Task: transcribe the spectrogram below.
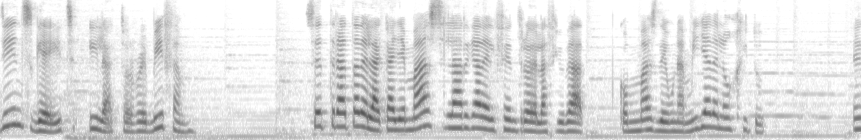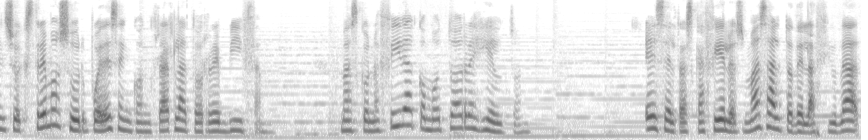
Gate y la Torre Bitham. Se trata de la calle más larga del centro de la ciudad, con más de una milla de longitud. En su extremo sur puedes encontrar la Torre Bitham, más conocida como Torre Hilton, es el rascacielos más alto de la ciudad,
